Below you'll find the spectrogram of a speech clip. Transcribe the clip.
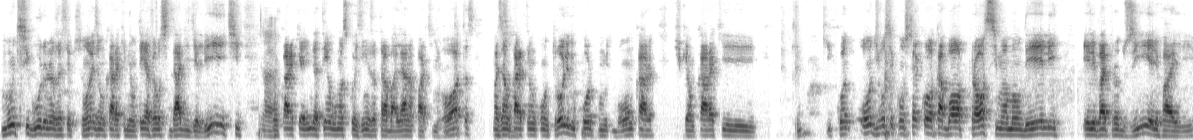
muito seguro nas recepções, é um cara que não tem a velocidade de elite, é, é um cara que ainda tem algumas coisinhas a trabalhar na parte de rotas, mas é um cara que tem um controle do corpo muito bom, cara. Acho que é um cara que, que, que quando, onde você consegue colocar a bola próxima à mão dele, ele vai produzir, ele vai,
